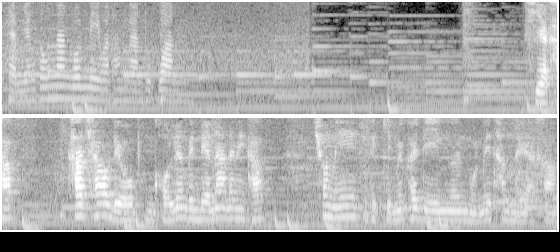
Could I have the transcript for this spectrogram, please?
แถมยังต้องนั่งรถเมล์มาทำงานทุกวัน เฮียครับ ค่าเช่าเดี๋ยวผมขอเลื่อนเป็นเดือนหน้าได้ไหมครับ ช่วงนี้เศรษฐกิจไม่ค่อยดีเงินหมุนไม่ทันเลยอะครับ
